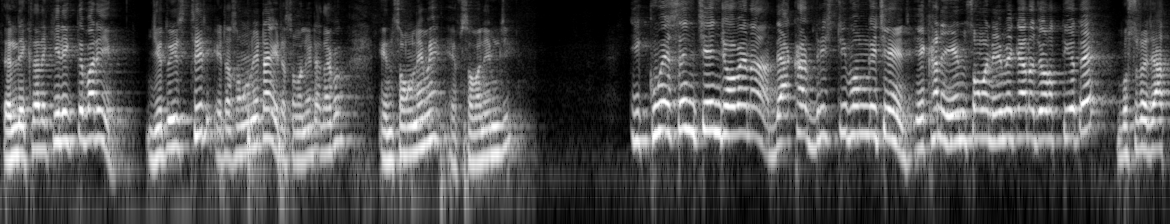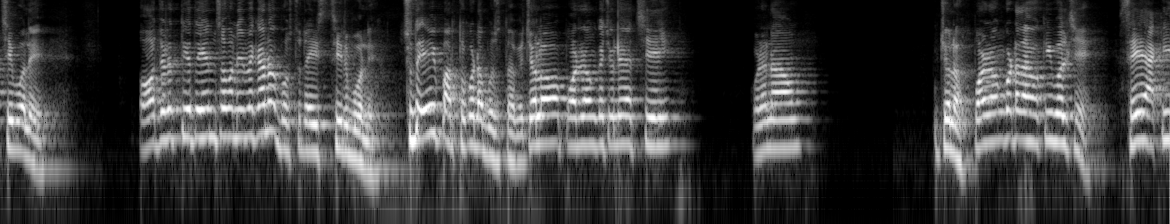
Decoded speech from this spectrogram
তাহলে লিখতে তাহলে কি লিখতে পারি? যেহেতু স্থির, এটা সমান এটা এটা সমান এটা, দেখো। এন সমান এম এ এফ সমান এম জি ইকুয়েশন চেঞ্জ হবে না, দেখার দৃষ্টিভঙ্গি চেঞ্জ এখানে এন সমান এম এ কেন জড়ত্বীয়তে? বস্তুটা যাচ্ছে বলে। অজড়ত্বীয়তে এন সমান এম এ কেন? বস্তুটা স্থির বলে। শুধু এই পার্থক্যটা বুঝতে হবে। চলো, পরের অঙ্কে চলে যাচ্ছি। করে নাও। চলো, পরের অঙ্কটা দেখো কি বলছে? সে একই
